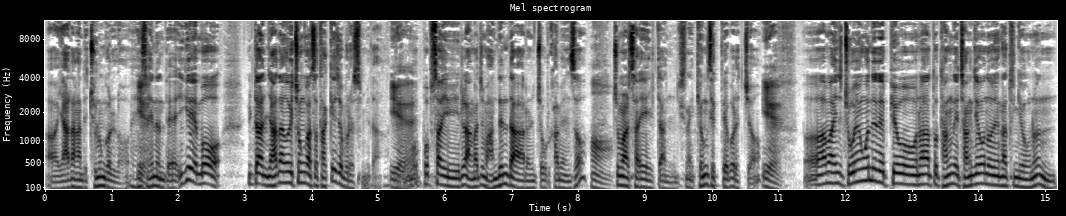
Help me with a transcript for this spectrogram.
어, 야당한테 주는 걸로 해서 예. 했는데 이게 뭐 일단 야당 의총 가서 다 깨져버렸습니다. 예. 뭐 법사위를 안 가지면 안 된다라는 쪽으로 가면서 어. 주말 사이에 일단 경색돼 버렸죠. 예. 어, 아마 이제 조영 원내대표나 또 당내 장재원 의원 같은 경우는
